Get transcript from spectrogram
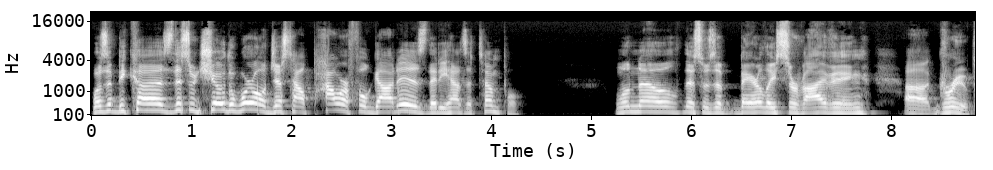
Was it because this would show the world just how powerful God is that he has a temple? Well, no, this was a barely surviving uh, group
